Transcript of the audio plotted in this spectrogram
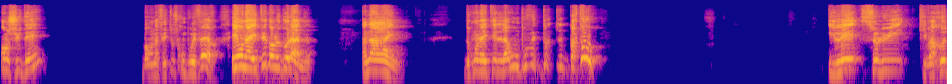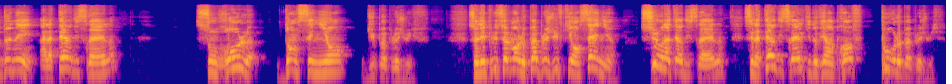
en Judée, on a fait tout ce qu'on pouvait faire, et on a été dans le Golan, en Araïm. Donc on a été là où on pouvait, partout. Il est celui qui va redonner à la terre d'Israël son rôle d'enseignant du peuple juif. Ce n'est plus seulement le peuple juif qui enseigne sur la terre d'Israël, c'est la terre d'Israël qui devient un prof pour le peuple juif.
